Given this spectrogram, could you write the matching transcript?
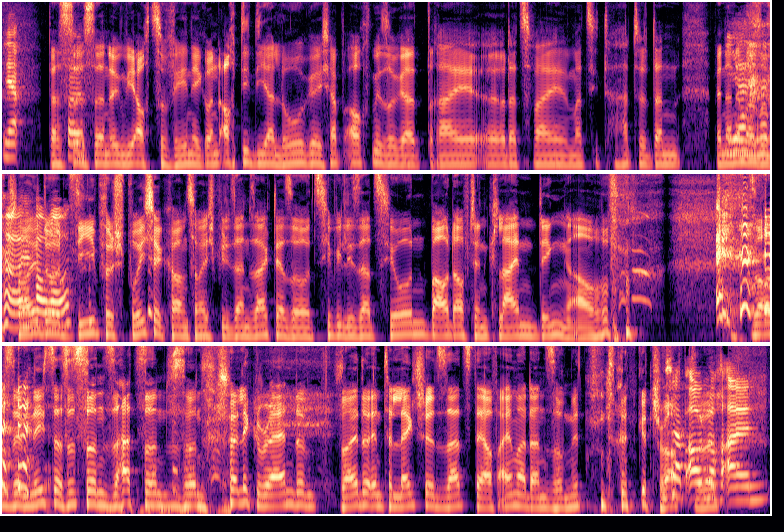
Ja. Das Voll. ist dann irgendwie auch zu wenig. Und auch die Dialoge, ich habe auch mir sogar drei äh, oder zwei mal Zitate, dann, wenn dann ja, immer so pseudo-diepe Sprüche kommen, zum Beispiel, dann sagt er so, Zivilisation baut auf den kleinen Dingen auf. so aus dem Nichts, das ist so ein Satz, so ein, so ein völlig random pseudo-intellectual Satz, der auf einmal dann so mittendrin gedroppt wird. Ich habe auch wird. noch einen.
